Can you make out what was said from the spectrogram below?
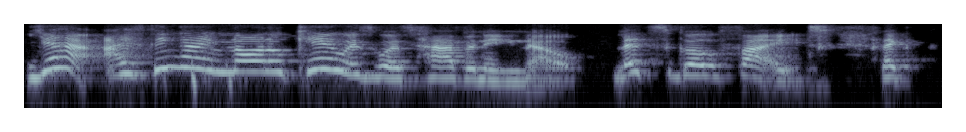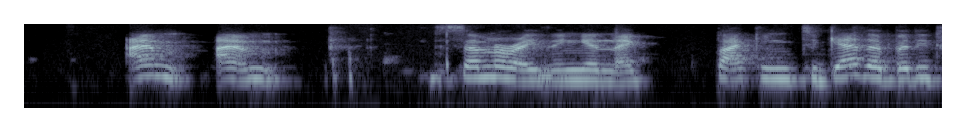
yeah, I think I'm not okay with what's happening now. Let's go fight. Like, I'm I'm summarizing and like packing together, but it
